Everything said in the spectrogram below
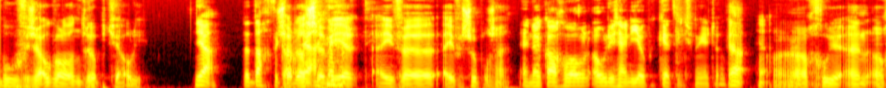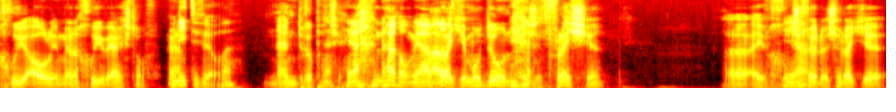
behoeven ze ook wel een druppeltje olie. Ja, dat dacht ik Zodat al. ja. ze weer even, even soepel zijn. En dan kan gewoon olie zijn die je op je ketting smeert ook. Ja, Ja. Een, goede, een, een goede olie met een goede werkstof. Maar niet te veel, hè? Nee, een druppeltje. Ja, daarom. Ja, maar wat je moet doen, is het flesje eh, even goed Ja. schudden, zodat je...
